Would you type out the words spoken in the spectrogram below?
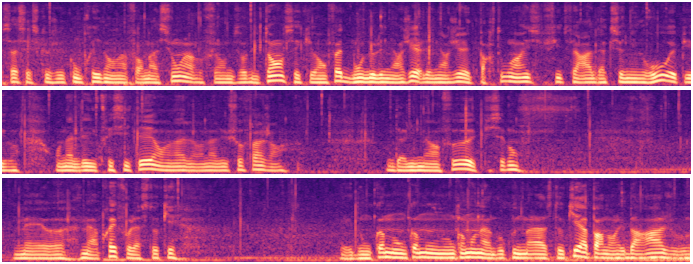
ça c'est ce que j'ai compris dans l'information au fur et à mesure du temps, c'est qu'en fait bon de l'énergie, l'énergie elle est partout, il suffit de faire d'actionner une roue et puis on a de l'électricité, on a, du chauffage ou d'allumer un feu et puis c'est bon. Euh, mais après il faut la stocker. Et donc comme on, a beaucoup de mal à stocker, à part dans les barrages ou.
